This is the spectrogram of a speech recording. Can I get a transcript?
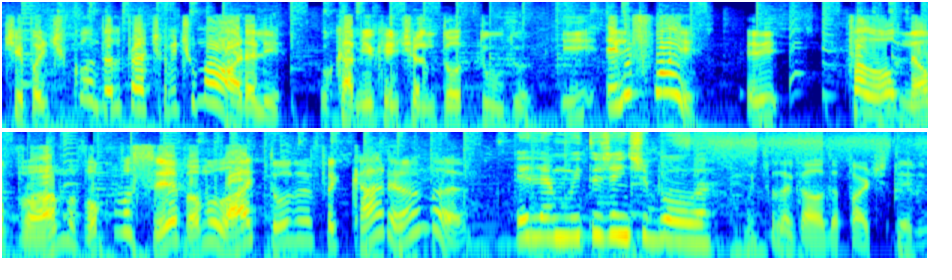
Tipo, a gente ficou andando praticamente uma hora ali. O caminho que a gente andou tudo. E ele foi. Ele falou, não, vamos, vou com você, vamos lá e tudo. Eu falei, caramba. Ele é muito gente boa. Muito legal da parte dele.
